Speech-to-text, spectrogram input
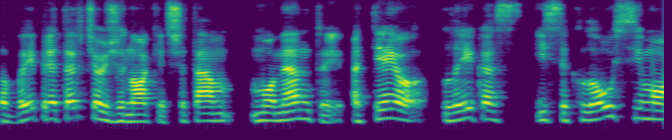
Labai pritarčiau žinokit šitam momentui. Atėjo laikas įsiklausymo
